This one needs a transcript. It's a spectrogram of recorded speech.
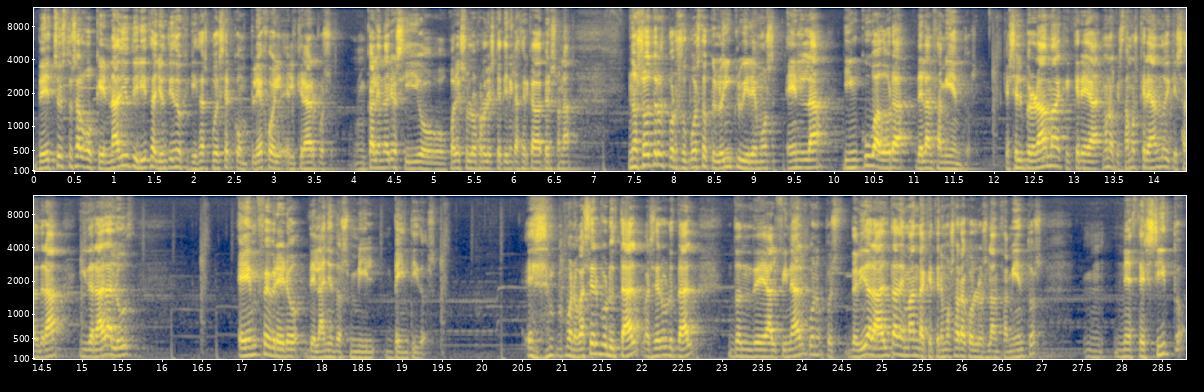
De hecho, esto es algo que nadie utiliza. Yo entiendo que quizás puede ser complejo el, crear pues, un calendario así o cuáles son los roles que tiene que hacer cada persona. Nosotros, por supuesto, que lo incluiremos en la incubadora de lanzamientos, que es el programa que crea, bueno, que estamos creando y que saldrá y dará a la luz en febrero del año 2022. Es, bueno, va a ser brutal, va a ser brutal, donde al final, bueno, pues debido a la alta demanda que tenemos ahora con los lanzamientos, mm, necesito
